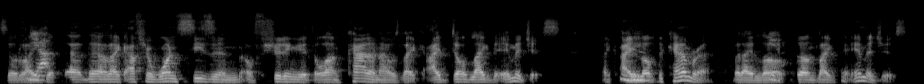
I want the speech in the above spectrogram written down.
So like yeah. the, the, the, like after one season of shooting it along Canon, I was like, I don't like the images. Like mm-hmm. I love the camera, but I love yeah. don't like the images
